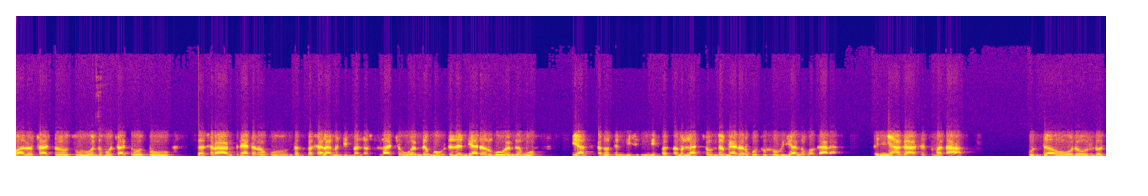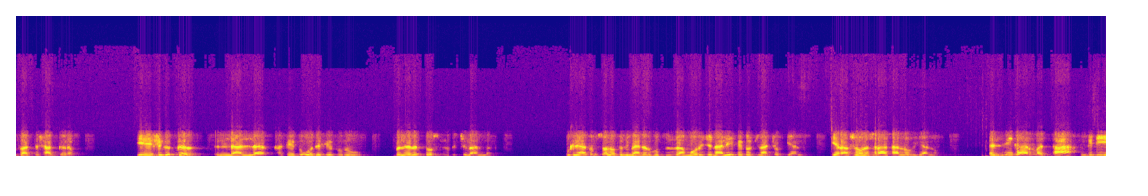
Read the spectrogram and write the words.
ባሎቻቸው የወጡ ወንድሞቻቸው የወጡ ለስራ እንትን ያደረጉ በሰላም እንዲመለሱላቸው ወይም ደግሞ ድል እንዲያደርጉ ወይም ደግሞ ያቀዱት እንዲፈጸምላቸው እንደሚያደርጉት ሁሉ ብያለሁ። በጋራ እኛ ጋር ስትመጣ ጉዳዩ ወደ ወንዶቹ አልተሻገረም። ይሄ ሽግግር እንዳለ ከሴቱ ወደ ሴቱ ነው ብለህ ልትወስድ ትችላለህ። ምክንያቱም ጸሎቱን የሚያደርጉት እዛም originally ሴቶች ናቸው ብያለሁ። የራሱ የሆነ ስርዓት አለው ብያለሁ። እዚህ ጋር መጥታ እንግዲህ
